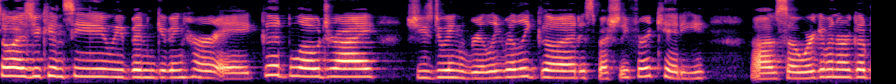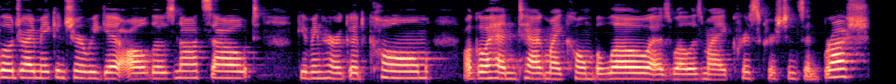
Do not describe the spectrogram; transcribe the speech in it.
So as you can see, we've been giving her a good blow dry. She's doing really, really good, especially for a kitty. Uh, so we're giving her a good blow dry, making sure we get all those knots out, giving her a good comb. I'll go ahead and tag my comb below as well as my Chris Christensen brush.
